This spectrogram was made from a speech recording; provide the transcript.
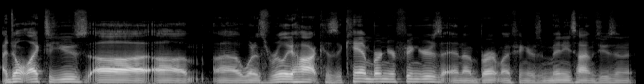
I don't like to use uh, um, uh, when it's really hot because it can burn your fingers, and I've burnt my fingers many times using it.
